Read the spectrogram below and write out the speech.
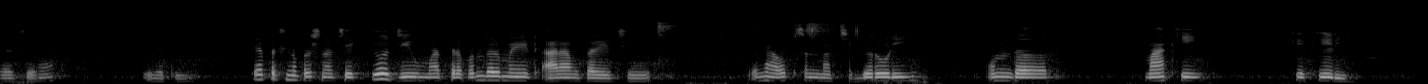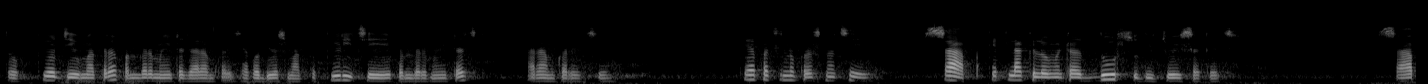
રાજ્યમાં થઈ હતી. ત્યાર પછીનો પ્રશ્ન છે, કયો જીવ માત્ર પંદર મિનિટ આરામ કરે છે? એના ઓપ્શનમાં છે, ગરોળી, ઉંદર, માખી કે કીડી તો કયો જીવ માત્ર પંદર મિનિટ જ આરામ કરે છે? આખો દિવસમાં તો કીડી છે, એ પંદર મિનિટ જ આરામ કરે છે. ત્યાર પછીનો પ્રશ્ન છે, સાપ કેટલા કિલોમીટર દૂર સુધી જોઈ શકે છે? સાપ,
